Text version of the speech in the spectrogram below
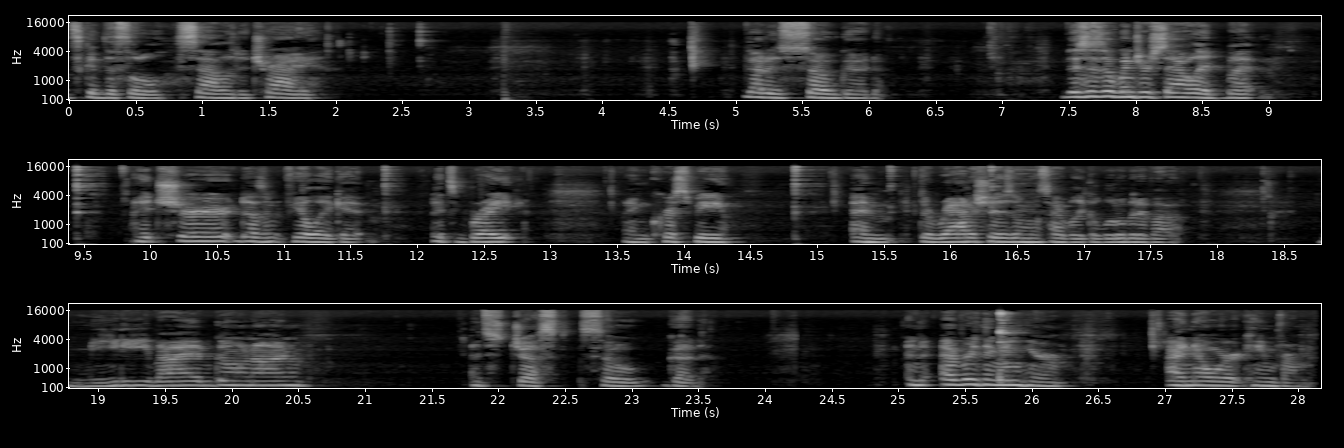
Let's give this little salad a try. That is so good. This is a winter salad, but it sure doesn't feel like it. It's bright and crispy, and the radishes almost have like a little bit of a meaty vibe going on. It's just so good. And everything in here, I know where it came from.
